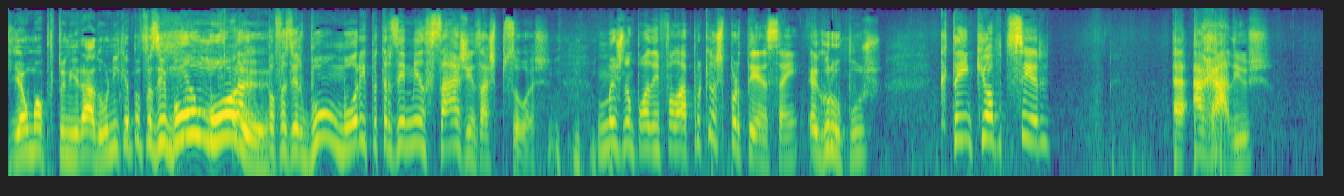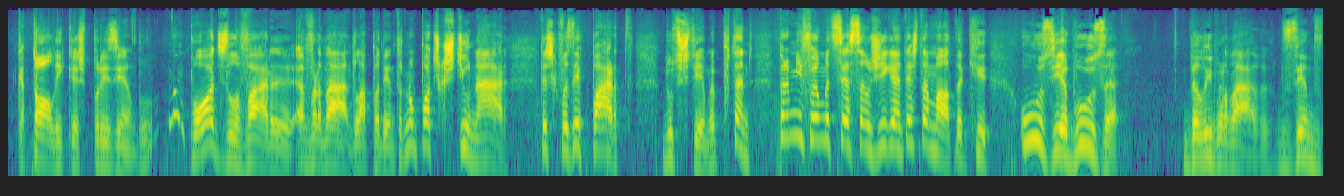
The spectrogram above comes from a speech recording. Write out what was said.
E é uma oportunidade única para fazer bom é humor. Para fazer bom humor e para trazer mensagens às pessoas. mas não podem falar porque eles pertencem a grupos que têm que obedecer. Há rádios católicas, por exemplo, não podes levar a verdade lá para dentro, não podes questionar, tens que fazer parte do sistema. Portanto, para mim foi uma decepção gigante esta malta que usa e abusa da liberdade, dizendo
